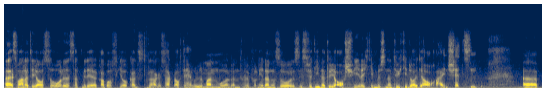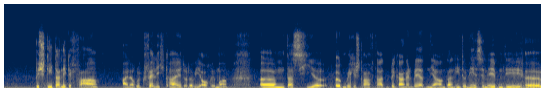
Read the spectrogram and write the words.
Äh, es war natürlich auch so, das hat mir der Grabowski auch ganz klar gesagt, auch der Herr Rühlmann, wo er dann telefoniert hat und so, es ist für die natürlich auch schwierig. Die müssen natürlich die Leute auch einschätzen. Äh, besteht da eine Gefahr einer Rückfälligkeit oder wie auch immer, ähm, dass hier irgendwelche Straftaten begangen werden, ja, und dann Indonesien eben die äh,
